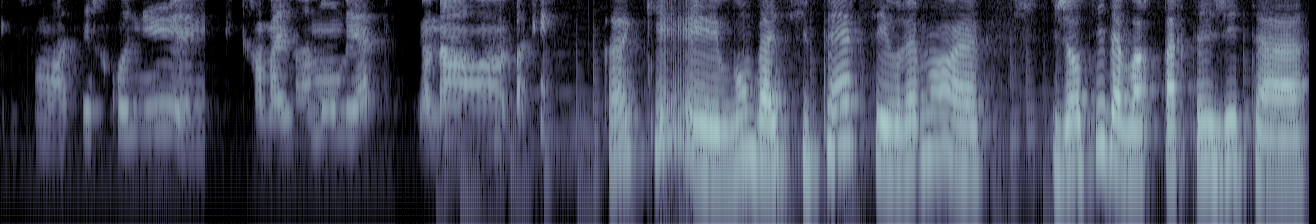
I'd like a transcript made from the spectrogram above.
qui sont assez reconnues et qui travaillent vraiment bien. Il y en a un paquet. Ok, bon bah super, c'est vraiment gentil d'avoir partagé ta,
